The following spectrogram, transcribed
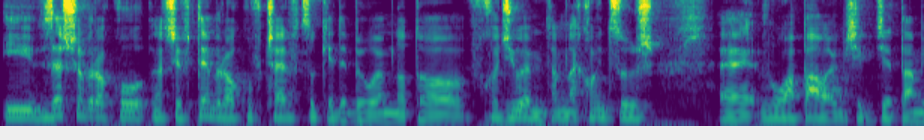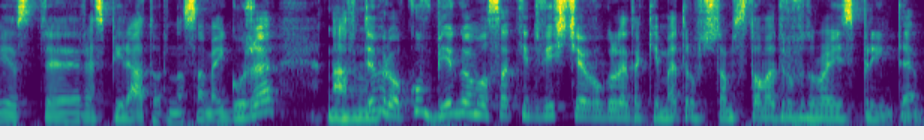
i w zeszłym roku, znaczy w tym roku, w czerwcu, kiedy byłem, no to wchodziłem i tam na końcu już e, łapałem się, gdzie tam jest e, respirator na samej górze, a w tym roku wbiegłem ostatnie 200 w ogóle takie metrów, czy tam 100 metrów normalnie sprintem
